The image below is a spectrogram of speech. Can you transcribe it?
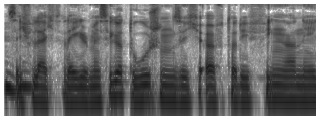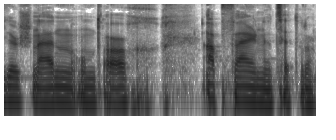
Mhm. Sich vielleicht regelmäßiger duschen, sich öfter die Fingernägel schneiden und auch abfeilen etc.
